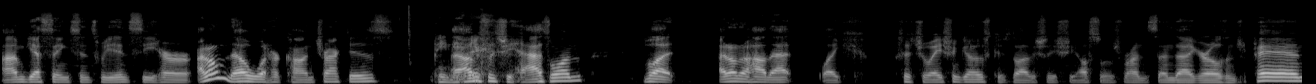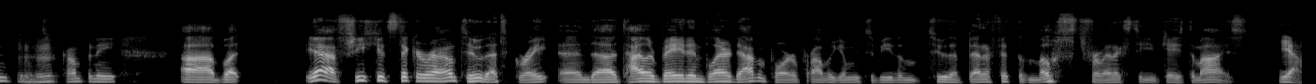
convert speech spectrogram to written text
I'm guessing since we didn't see her, I don't know what her contract is. Obviously, she has one, but I don't know how that like situation goes because obviously she also runs Sendai Girls in Japan, mm-hmm. her company. Uh, but yeah, if she could stick around too, that's great. And uh, Tyler Bate and Blair Davenport are probably going to be the two that benefit the most from NXT UK's demise. Yeah,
